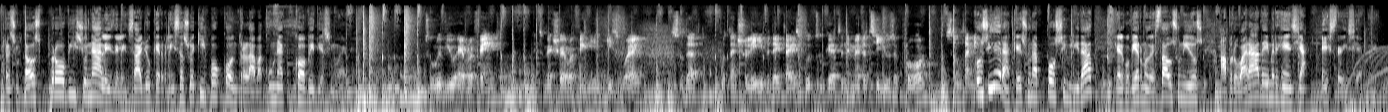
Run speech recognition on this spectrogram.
resultados provisionales del ensayo que realiza su equipo contra la vacuna COVID-19. Considera que es una posibilidad que el gobierno de Estados Unidos aprobará de emergencia este diciembre.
